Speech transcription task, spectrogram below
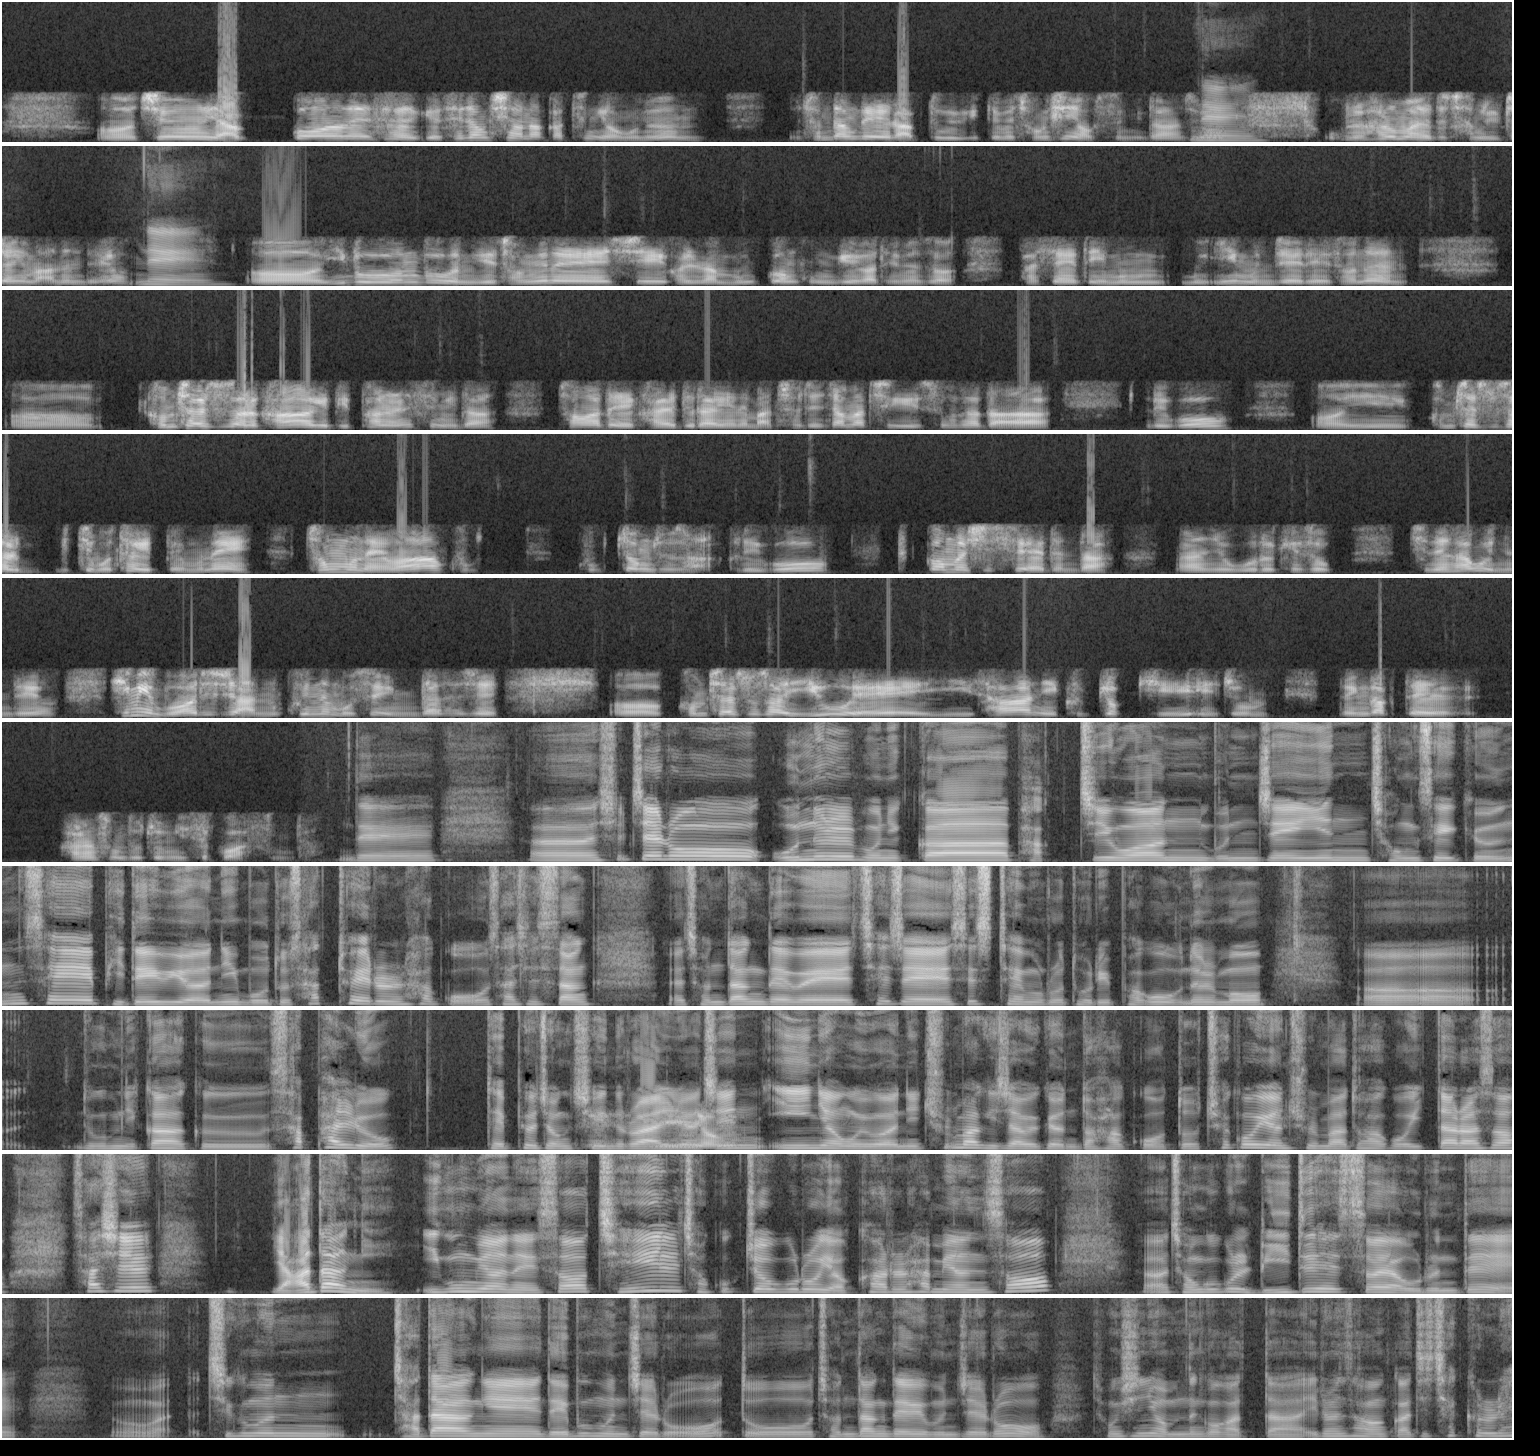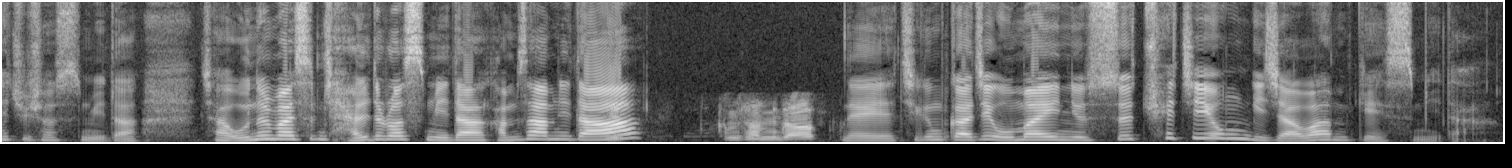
어, 지금 야권에서 이렇게 새정치연합 같은 경우는 전당대회를 앞두고 있기 때문에 정신이 없습니다. 지금 네. 오늘 하루만 해도 참 일정이 많은데요. 네. 어, 이 부분, 이제 정윤회 씨 관련 문건 공개가 되면서 발생했던 이, 문, 이 문제에 대해서는, 어, 검찰 수사를 강하게 비판을 했습니다. 청와대의 가이드라인에 맞춰진 짜맞추기 수사다. 그리고, 어, 이 검찰 수사를 믿지 못하기 때문에 청문회와 국, 국정조사, 그리고 특검을 실시해야 된다라는 요구를 계속 진행하고 있는데요. 힘이 모아지지 않고 있는 모습입니다. 사실, 어, 검찰 수사 이후에 이 사안이 급격히 좀 냉각될 가능성도 좀 있을 것 같습니다. 네. 어, 실제로 오늘 보니까 박지원, 문재인, 정세균 세 비대위원이 모두 사퇴를 하고 사실상 전당대회 체제 시스템으로 돌입하고 오늘 뭐, 어, 누굽니까? 그 486 대표 정치인으로 네, 알려진 이인영 의원이 출마 기자회견도 하고 또 최고위원 출마도 하고 잇따라서 사실 야당이 이 국면에서 제일 적극적으로 역할을 하면서 어, 전국을 리드했어야 옳은데 어, 지금은 자당의 내부 문제로 또 전당대회 문제로 정신이 없는 것 같다 이런 상황까지 체크를 해주셨습니다. 자 오늘 말씀 잘 들었습니다. 감사합니다. 감사합니다. 네 지금까지 오마이뉴스 최지용 기자와 함께했습니다.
